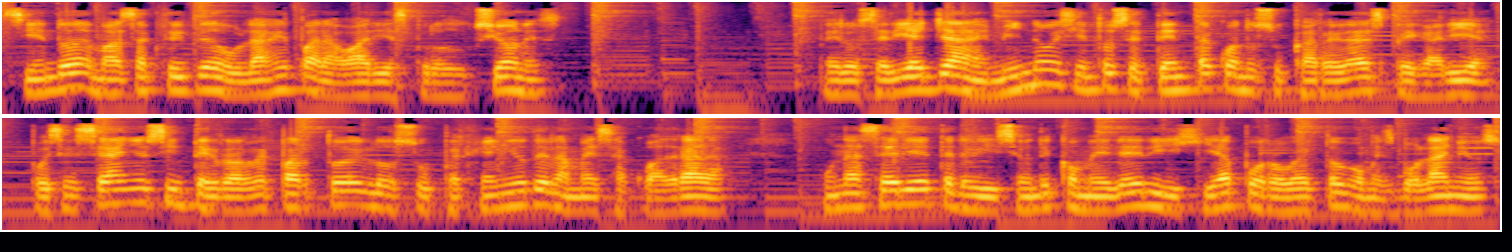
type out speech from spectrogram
siendo además actriz de doblaje para varias producciones pero sería ya en 1970 cuando su carrera despegaría, pues ese año se integró al reparto de Los Supergenios de la Mesa Cuadrada, una serie de televisión de comedia dirigida por Roberto Gómez Bolaños,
